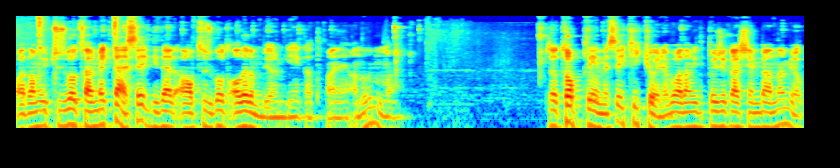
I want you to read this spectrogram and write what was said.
adama 300 gold vermektense gider 600 gold alırım diyorum gank atıp hani anladın mı? Mesela top lane mesela 2-2 oynuyor. Bu adam gidip böcek açmanın bir anlamı yok.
